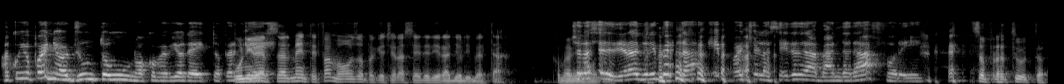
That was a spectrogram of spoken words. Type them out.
a cui io poi ne ho aggiunto uno, come vi ho detto, Universalmente famoso perché c'è la sede di Radio Libertà. Come c'è la abbiamo sede di Radio Libertà e poi c'è la sede della banda d'Affori. detto. Soprattutto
